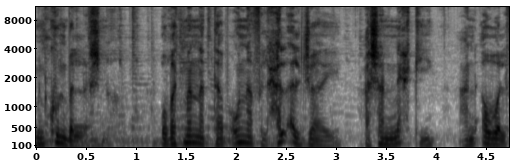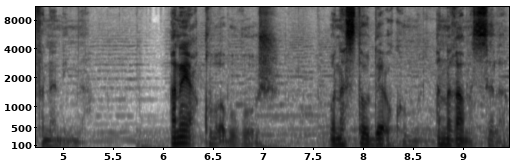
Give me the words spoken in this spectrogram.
بنكون بلشنا وبتمنى تتابعونا في الحلقة الجاي عشان نحكي عن أول فنانينا. أنا يعقوب أبو غوش ونستودعكم أنغام السلام.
